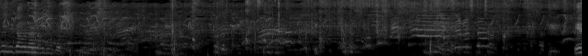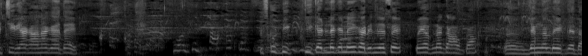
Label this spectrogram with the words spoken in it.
अच्छे से दिखाओ ना लोगों को ये कहते हैं इसको टिकट लेके नहीं खरीदने से मैं अपना गाँव का जंगल देख लेता,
